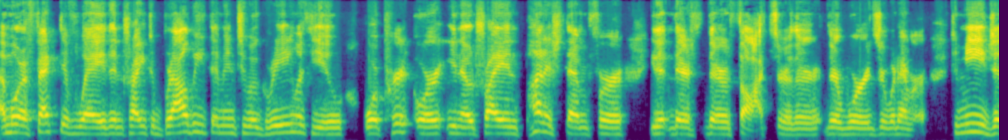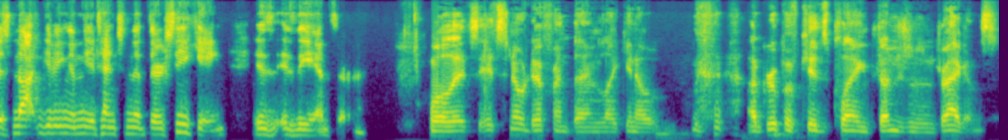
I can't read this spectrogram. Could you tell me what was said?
a more effective way than trying to browbeat them into agreeing with you or per, or you know try and punish them for their their thoughts or their their words or whatever. To me just not giving them the attention that they're seeking is is the answer. Well it's it's no different than like you know a group of kids playing dungeons and dragons.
